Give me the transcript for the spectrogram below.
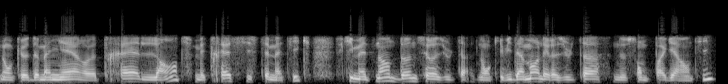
donc euh, de manière euh, très lente mais très systématique, ce qui maintenant donne ses résultats. Donc évidemment, les résultats ne sont pas garantis,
